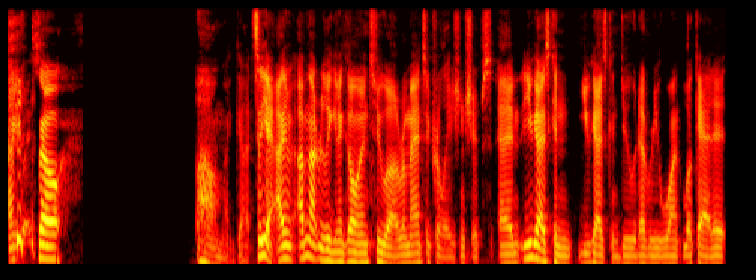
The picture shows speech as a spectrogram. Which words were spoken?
anyway, so oh my god so yeah i'm, I'm not really going to go into uh, romantic relationships and you guys can you guys can do whatever you want look at it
